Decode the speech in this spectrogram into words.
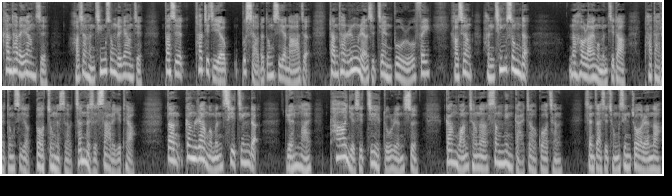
看他的样子，好像很轻松的样子，但是他自己有不少的东西要拿着，但他仍然是健步如飞，好像很轻松的。那后来我们知道他带的东西有多重的时候，真的是吓了一跳。但更让我们吃惊的，原来他也是戒毒人士，刚完成了生命改造过程，现在是重新做人了。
